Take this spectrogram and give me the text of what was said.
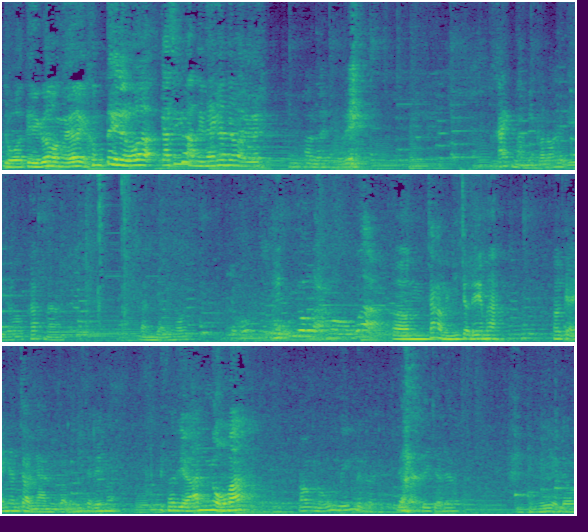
Đùa thiệt cơ mọi người ơi Không tin được luôn ạ. Ca sĩ hoàn thành anh ăn cho mọi người. Thôi rồi khách mà mình có nói được gì đâu khách mà đành vậy thôi. Mồm quá à. Chắc là mình đi chợ đêm ha. Thôi kệ anh ăn chở nhà mình gọi mình đi chợ đêm ha thôi giờ ăn ngủ mà? Con ngủ miếng được rồi. Dạ, đi chợ đêm nghĩ ở đâu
